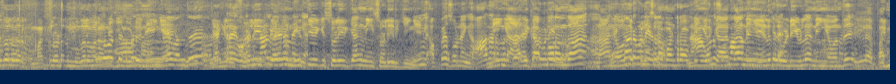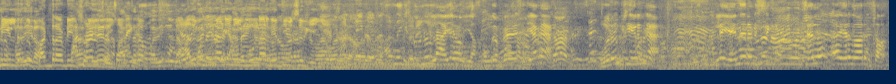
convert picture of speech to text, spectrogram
முதல்வர் மக்களோட முதல்வர் அன்னைக்கு கூட நீங்க வந்து நிறுத்தி வைக்க சொல்லியிருக்காங்க நீங்க சொல்லியிருக்கீங்க. அப்பவே சொன்னீங்க. ஆதாரம் நீங்க மட்டும் அதுக்கப்புறம் தான் நாங்க வந்து. பிரச்சனை ஒண்ணும் அப்படிங்கறதுக்காக தான் சும்மா நீங்க நீங்க எழுத்து. வடிவுல நீங்க வந்து இல்ல, பத்திரம் இன்னில இருந்து பதிகிறோம். பண்ற அப்படின்னு சொல்லி அதுக்கு முன்னாடி நீங்க முன்னாள் நிறுத்தி வச்சிருக்கீங்க. இல்லை ஐயா உங்கள் பேர் ஏங்க ஒரு நிமிஷம் இருங்க இல்லை என்ன நினச்சிருக்கீங்க செல்வம் ஆ, இருங்க ஒரு நிமிஷம்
